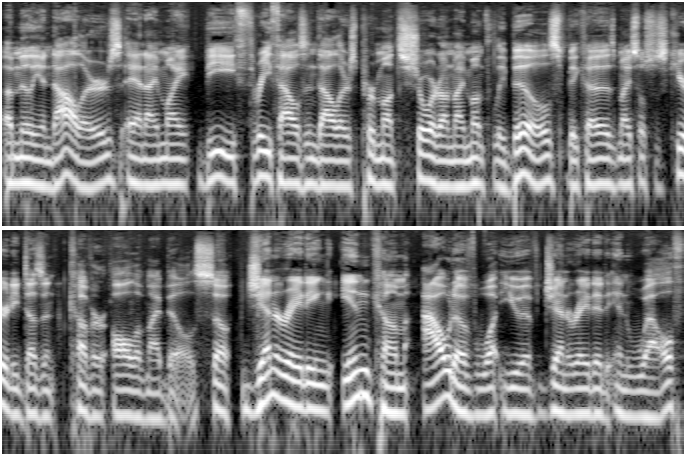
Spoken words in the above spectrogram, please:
a million dollars and I might be $3,000 per month short on my monthly bills because my Social Security doesn't cover all of my bills. So, generating income out of what you have generated in wealth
